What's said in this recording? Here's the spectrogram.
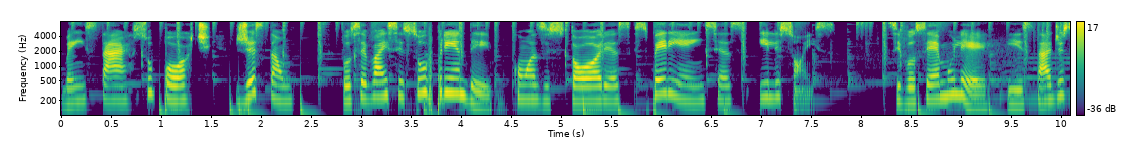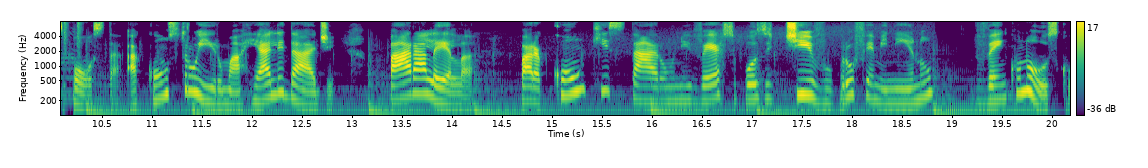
bem-estar, suporte, gestão. Você vai se surpreender com as histórias, experiências e lições. Se você é mulher e está disposta a construir uma realidade paralela para conquistar um universo positivo para o feminino, vem conosco.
